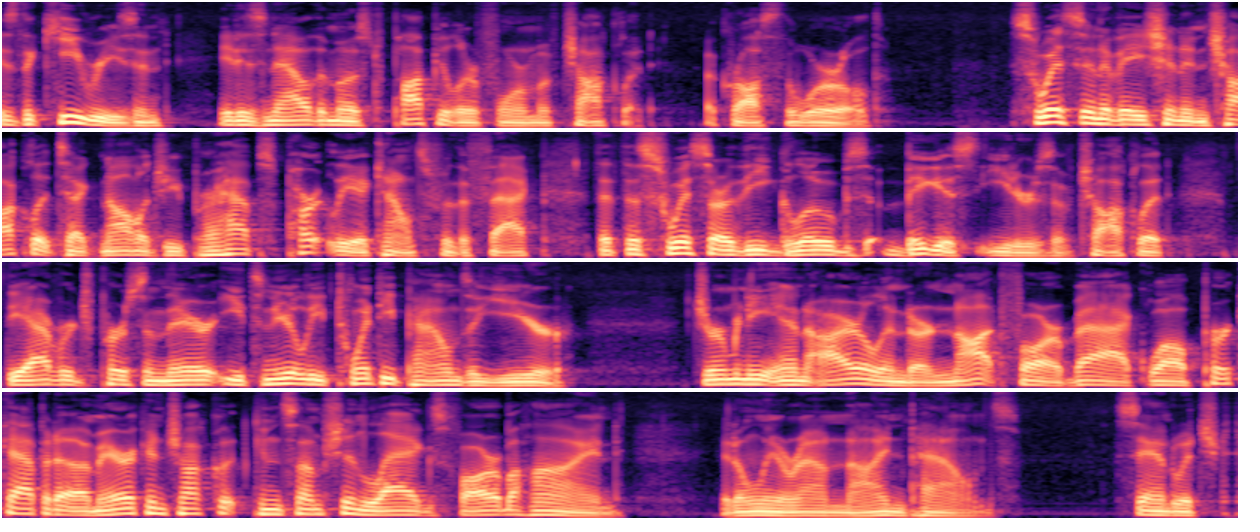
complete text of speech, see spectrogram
is the key reason it is now the most popular form of chocolate across the world. Swiss innovation in chocolate technology perhaps partly accounts for the fact that the Swiss are the globe's biggest eaters of chocolate. The average person there eats nearly 20 pounds a year. Germany and Ireland are not far back, while per capita American chocolate consumption lags far behind at only around 9 pounds, sandwiched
